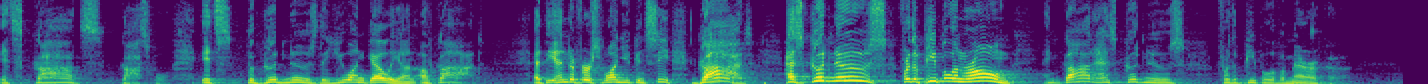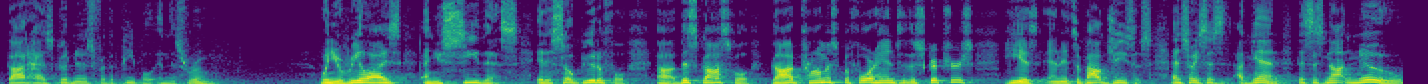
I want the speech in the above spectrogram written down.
It's God's gospel. It's the good news, the euangelion of God. At the end of verse 1, you can see God has good news for the people in Rome, and God has good news for the people of America. God has good news for the people in this room. When you realize and you see this, it is so beautiful. Uh, this gospel, God promised beforehand to the scriptures, He is, and it's about Jesus. And so He says, again, this is not new.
